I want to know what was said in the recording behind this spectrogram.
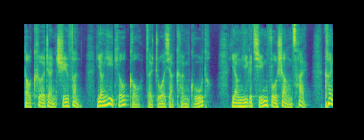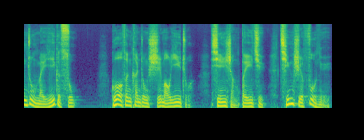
到客栈吃饭，养一条狗在桌下啃骨头，养一个情妇上菜，看重每一个苏，过分看重时髦衣着，欣赏悲剧，轻视妇女，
